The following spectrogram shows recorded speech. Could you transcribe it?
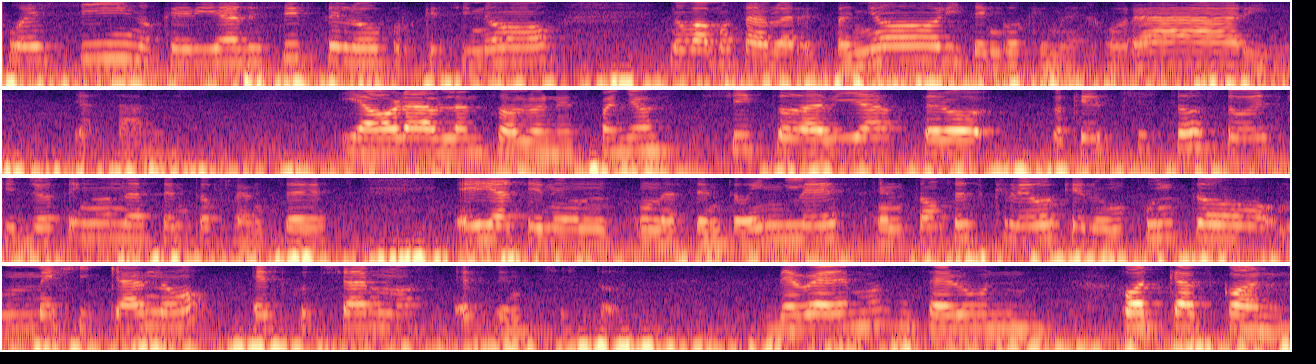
pues sí, no quería decírtelo porque si no, no vamos a hablar español y tengo que mejorar y ya sabes. ¿Y ahora hablan solo en español? Sí, todavía, pero lo que es chistoso es que yo tengo un acento francés, ella tiene un, un, acento inglés, entonces creo que de un punto mexicano escucharnos es bien chistoso. Deberemos hacer un podcast con,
